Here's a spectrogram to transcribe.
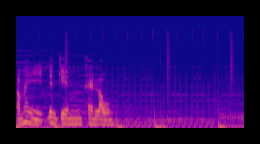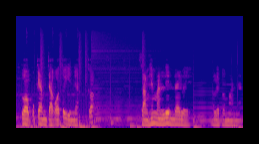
ทำให้เล่นเกมแทนเรา ตัวโปรแกรมจากออโตอินเนี่ยก็สั่งให้มันเล่นได้เลย อะไรประมาณเนี้ย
